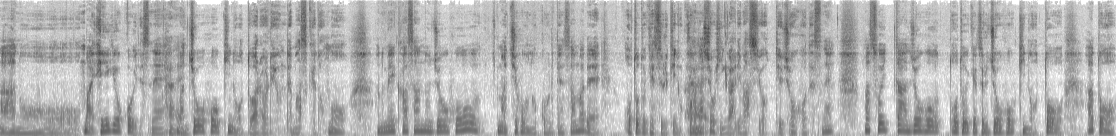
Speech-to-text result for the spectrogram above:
あのまあ、営業行為ですね、はい、まあ、情報機能と我々呼んでますけどもあのメーカーさんの情報を、まあ、地方の小売店さんまでお届けする機能こんな商品がありますよっていう情報ですね、はい、まあ、そういった情報をお届けする情報機能とあと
